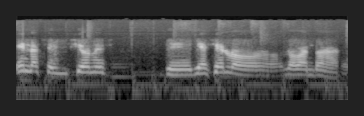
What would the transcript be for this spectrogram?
en las ediciones de, ayer lo, lo abandonaron.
